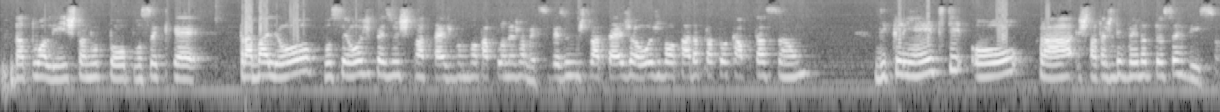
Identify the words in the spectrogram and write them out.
da tua lista, no topo. Você quer trabalhou, você hoje fez uma estratégia, vamos voltar para o planejamento, você fez uma estratégia hoje voltada para a tua captação de cliente ou para estratégia de venda do teu serviço.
